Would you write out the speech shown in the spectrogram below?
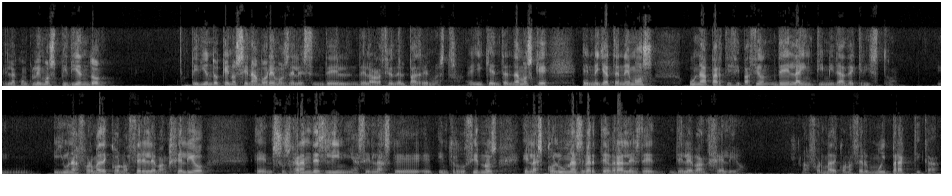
la concluimos pidiendo, pidiendo que nos enamoremos de, la oración del Padre Nuestro ¿eh? y que entendamos que en ella tenemos una participación de la intimidad de Cristo y, una forma de conocer el Evangelio en sus grandes líneas, en las que eh, introducirnos en las columnas vertebrales del Evangelio. Una forma de conocer muy práctica.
